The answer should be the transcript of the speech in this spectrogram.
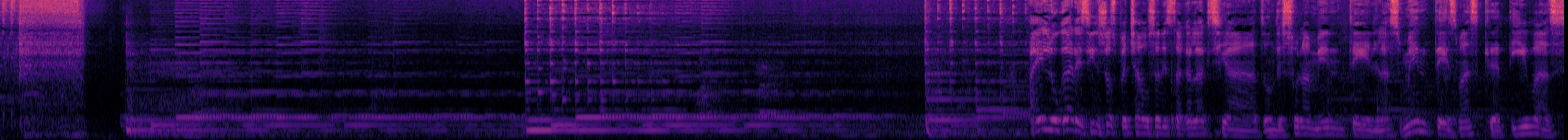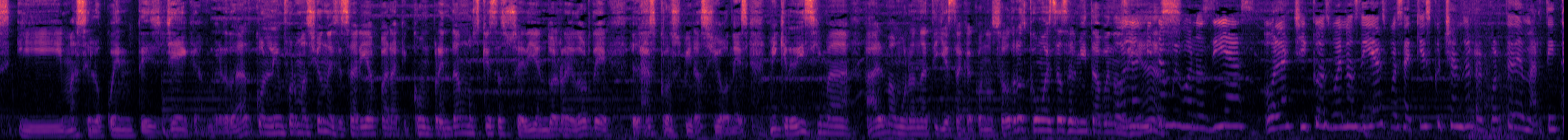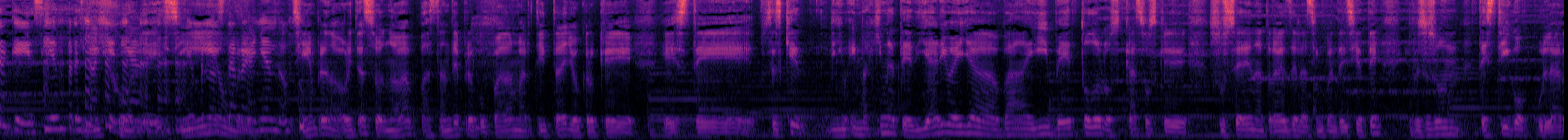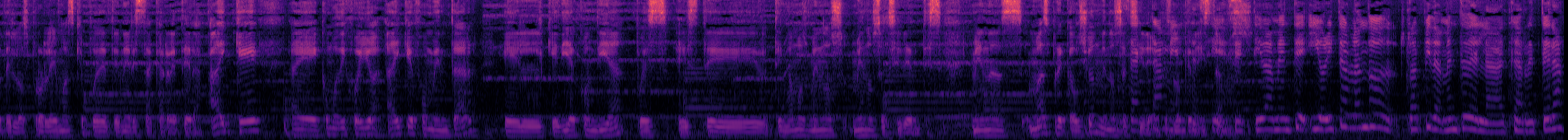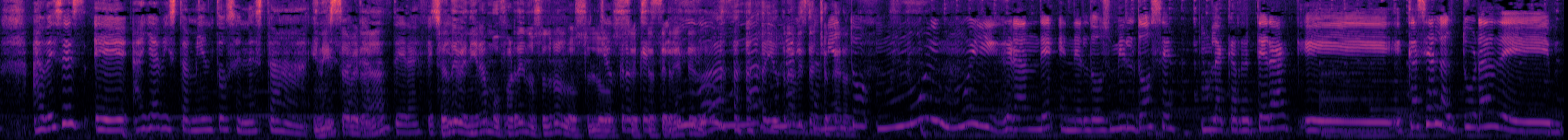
Insospechados en esta galaxia donde solamente las mentes más creativas y más elocuentes llegan, ¿verdad? Con la información necesaria para que comprendamos qué está sucediendo alrededor de las conspiraciones. Mi queridísima Alma Moronati ya está acá con nosotros. ¿Cómo estás, Almita? Buenos días. Hola, Almita, muy buenos días. Hola, chicos, buenos días. Pues aquí escuchando el reporte de Martita que siempre está genial. siempre está regañando. Siempre, no, ahorita sonaba bastante preocupada Martita. Yo creo que, este, pues es que, imagínate, porque ella va ahí, ve todos los casos que suceden a través de la 57 y pues es un testigo ocular de los problemas que puede tener esta carretera. Hay que, eh, como dijo ella, hay que fomentar el que día con día pues este tengamos menos, menos accidentes, menos, más precaución, menos accidentes, lo que necesitamos. Sí, efectivamente. Y ahorita hablando rápidamente de la carretera, a veces eh, hay avistamientos en esta, en, esta, ¿verdad? carretera. Se han de venir a mofar de nosotros los, los sí. extraterrestres. Una- y otra vez avistamiento muy, muy grande en el 2012 en la carretera eh, casi a la altura de,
